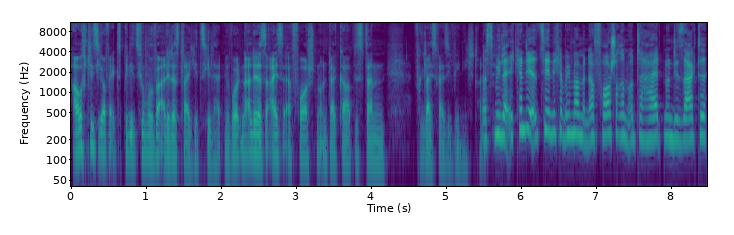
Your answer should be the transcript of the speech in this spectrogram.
ausschließlich auf Expeditionen, wo wir alle das gleiche Ziel hatten. Wir wollten alle das Eis erforschen und da gab es dann vergleichsweise wenig Streit. Was, Mila, ich kann dir erzählen, ich habe mich mal mit einer Forscherin unterhalten und die sagte,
